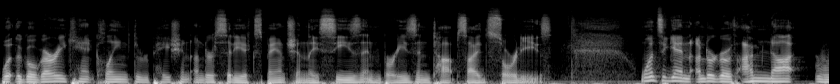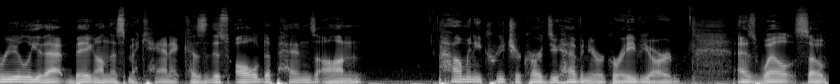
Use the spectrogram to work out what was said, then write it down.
What the Golgari can't claim through Patient Undercity expansion, they seize in Brazen Topside Sorties once again, undergrowth, I'm not really that big on this mechanic because this all depends on how many creature cards you have in your graveyard as well. So,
